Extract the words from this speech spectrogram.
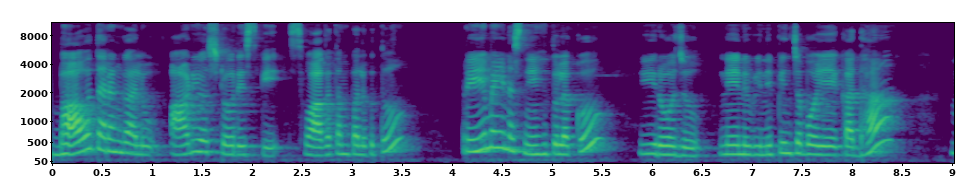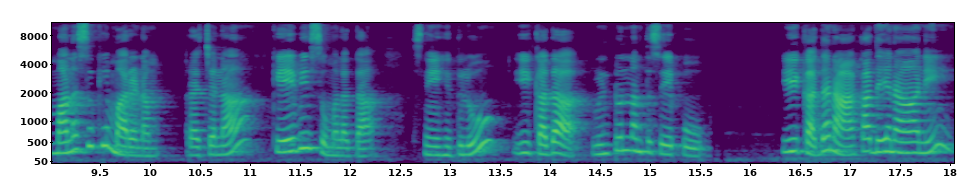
భావతరంగాలు ఆడియో స్టోరీస్కి స్వాగతం పలుకుతూ ప్రియమైన స్నేహితులకు ఈరోజు నేను వినిపించబోయే కథ మనసుకి మరణం రచన కేవి సుమలత. స్నేహితులు ఈ కథ వింటున్నంతసేపు. ఈ కథ నా కథేనా అని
